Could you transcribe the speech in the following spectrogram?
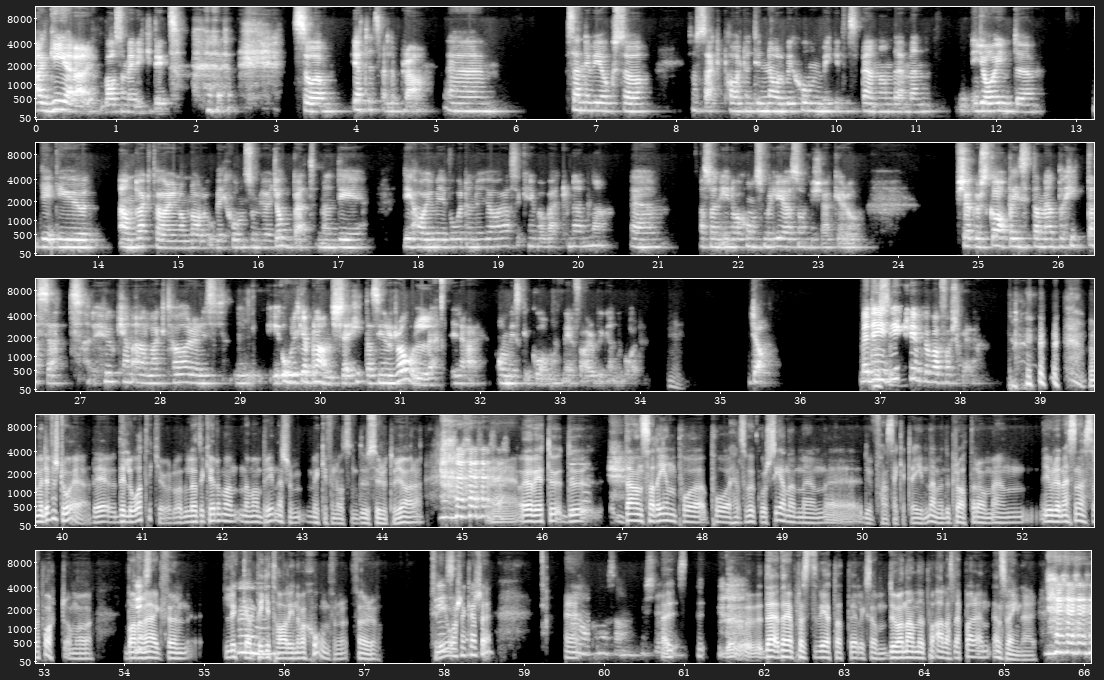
agerar vad som är viktigt. så jag trivs väldigt bra. Eh, sen är vi också som sagt partner till nollvision, vilket är spännande, men jag är inte, det, det är ju andra aktörer inom nollvision som gör jobbet, men det, det har ju med vården att göra, så det kan ju vara värt att nämna. Eh, alltså en innovationsmiljö som försöker att försöker skapa incitament och hitta sätt. Hur kan alla aktörer i, i, i, olika branscher hitta sin roll i det här om vi ska gå mot mer förebyggande vård? Mm. Ja, men det, det är kul att vara forskare. ja, men det förstår jag. Det, det, låter kul och det låter kul när man, när man brinner så mycket för något som du ser ut att göra. eh, och jag vet du, du dansade in på, på hälso och sjukvårdsscenen, men eh, du fanns säkert där innan, men du pratade om en, gjorde en SNS-rapport om att bana väg för en lyckad mm. digital innovation för, för tre Just år sedan kanske. Ja, där, där jag plötsligt vet att det liksom, du har namnet på alla släppar en, en sväng där.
